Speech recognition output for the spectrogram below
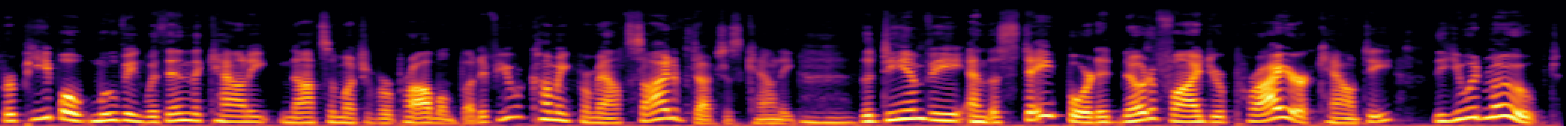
for people moving within the county, not so much of a problem. But if you were coming from outside of Dutchess County, mm-hmm. the DMV and the state board had notified your prior county that you had moved.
